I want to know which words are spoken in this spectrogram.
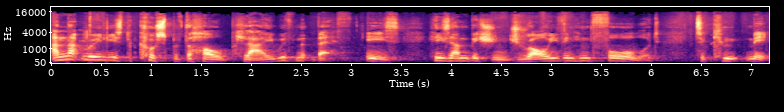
And that really is the cusp of the whole play with Macbeth, is his ambition driving him forward to commit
